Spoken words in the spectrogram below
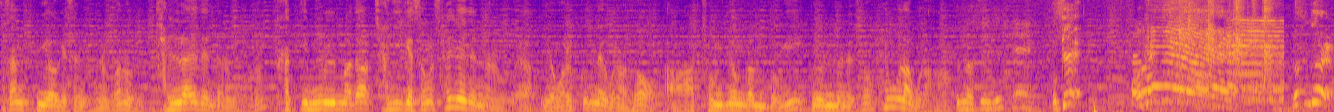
가장 중요하게 생각하는 거는 달라야 된다는 거거든. 각 인물마다 자기 개성을 살려야 된다는 거야. 이 영화를 끝내고 나서 아 정지영 감독이 그런 면에서 행운하구나. 끝났어 이제? 네. 오케이. 너희들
